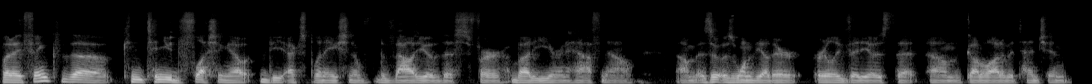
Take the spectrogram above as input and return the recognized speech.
But I think the continued fleshing out the explanation of the value of this for about a year and a half now, um, as it was one of the other early videos that um, got a lot of attention,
